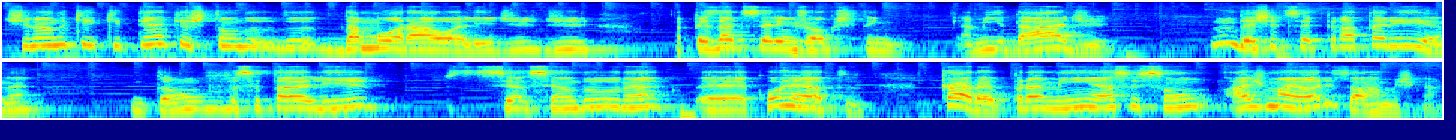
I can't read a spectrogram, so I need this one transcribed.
Tirando que, que tem a questão do- do- da moral ali, de, de- Apesar de serem jogos que têm a minha idade, não deixa de ser pirataria, né? Então você tá ali se- sendo né, é, correto. Cara, pra mim essas são as maiores armas, cara.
